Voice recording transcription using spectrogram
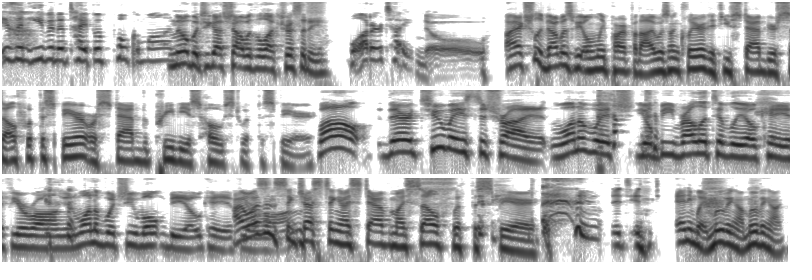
isn't even a type of Pokemon. No, but she got shot with electricity. Water type. No. I actually, that was the only part that I was unclear of if you stabbed yourself with the spear or stabbed the previous host with the spear. Well, there are two ways to try it. One of which you'll be relatively okay if you're wrong, and one of which you won't be okay if I you're wrong. I wasn't wrong. suggesting I stabbed myself with the spear. it, it, anyway, moving on, moving on.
